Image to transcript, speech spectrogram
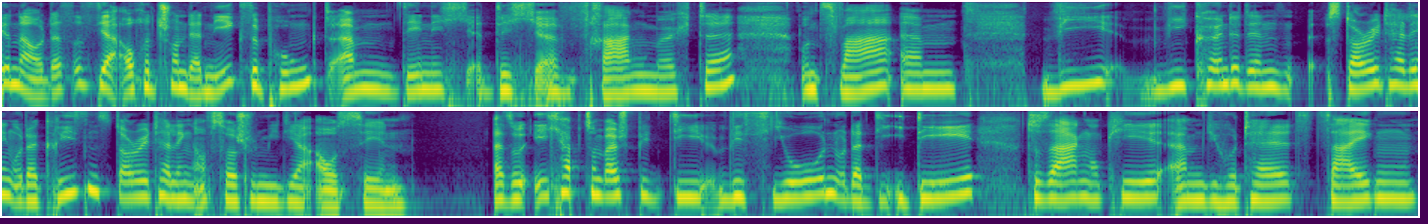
Genau, das ist ja auch schon der nächste Punkt, ähm, den ich dich äh, fragen möchte. Und zwar, ähm, wie, wie könnte denn Storytelling oder Krisenstorytelling auf Social Media aussehen? Also ich habe zum Beispiel die Vision oder die Idee zu sagen, okay, ähm, die Hotels zeigen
